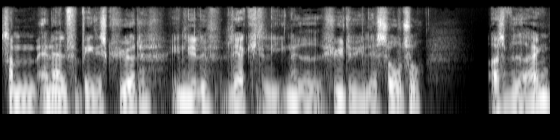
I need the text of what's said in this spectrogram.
som analfabetisk hyrde i en lille lærklinet hytte i Lesotho, og så videre, ikke?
